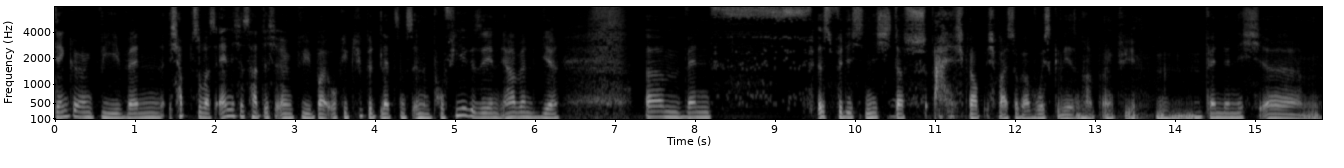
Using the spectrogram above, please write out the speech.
denke irgendwie, wenn, ich habe sowas ähnliches hatte ich irgendwie bei OkCupid letztens in einem Profil gesehen, ja, wenn du dir, ähm, wenn es für dich nicht das, ach, ich glaube, ich weiß sogar, wo ich es gelesen habe, irgendwie, wenn du nicht ähm,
